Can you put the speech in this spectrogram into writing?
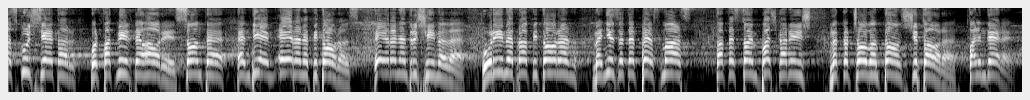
askush tjetër por Fatmir Dehari, sonte e ndjejmë erën e fitores, erën e ndryshimeve. Urime pra fitoren me njëzet e pesë mars ta festojmë bashkarisht në Kërçovën tonë shqiptare. Faleminderit.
